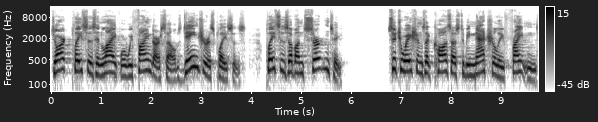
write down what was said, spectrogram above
dark places in life where we find ourselves, dangerous places places of uncertainty, situations that cause us to be naturally frightened,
